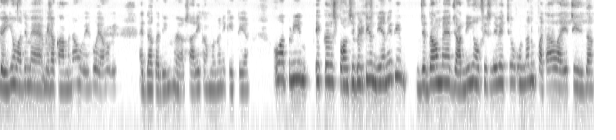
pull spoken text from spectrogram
ਗਈ ਹੋਵਾਂ ਤੇ ਮੈਂ, ਮੇਰਾ ਕੰਮ ਨਾ ਹੋਵੇ, ਹੋਇਆ ਹੋਵੇ ਐਦਾਂ ਕਦੀ ਨਹੀਂ ਹੋਇਆ। ਸਾਰੇ ਕੰਮ ਉਹਨਾਂ ਨੇ ਕੀਤੇ ਆ। ਉਹ ਆਪਣੀ ਇੱਕ ਰਿਸਪੌਂਸਿਬਿਲਟੀ ਹੁੰਦੀ ਹੈ ਨਾ ਕਿ ਜਿੱਦਾਂ ਮੈਂ ਜਾਣੀ ਆਫਿਸ ਦੇ ਵਿੱਚ, ਉਹਨਾਂ ਨੂੰ ਪਤਾ ਵਾ ਇਹ ਚੀਜ਼ ਦਾ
